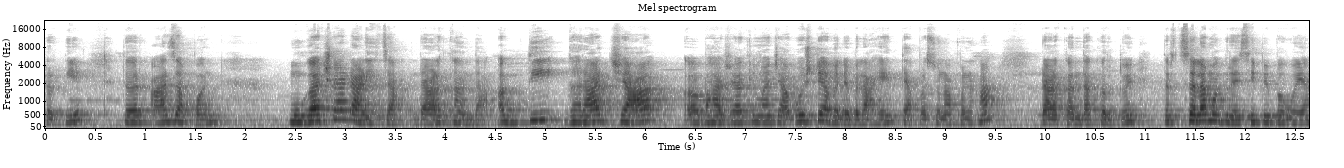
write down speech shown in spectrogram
करते तर आज आपण मुगाच्या डाळीचा डाळ कांदा अगदी घरात ज्या भाज्या किंवा ज्या गोष्टी अवेलेबल आहेत त्यापासून आपण हा डाळ कांदा करतो आहे तर चला मग रेसिपी बघूया.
